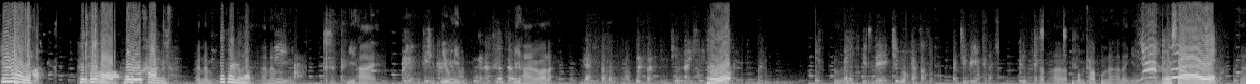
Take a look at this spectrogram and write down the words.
ไม่รู้อะไม่เคยออก ไม่รู้คอันนั้นำไม่เคยรู้หรอกอันนามี่บีไฮยูมินบีไฮแปลว่าอะไร หนู คือชื่อลดการสะสมแบคทีเรียแบบอะไรแบบผมชอบคุณนะอะไรเงี้ยไม่ใช่ไม่ใช่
